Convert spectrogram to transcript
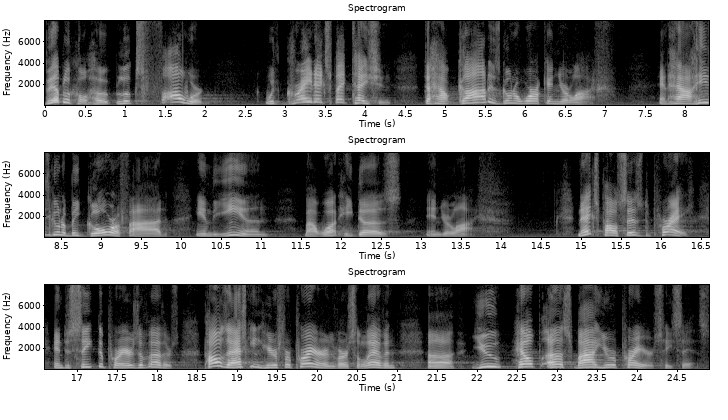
biblical hope looks forward with great expectation to how God is going to work in your life and how He's going to be glorified in the end by what He does in your life. Next, Paul says to pray and to seek the prayers of others. Paul's asking here for prayer in verse 11. Uh, you help us by your prayers, he says.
